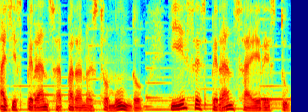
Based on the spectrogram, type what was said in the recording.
hay esperanza para nuestro mundo, y esa esperanza eres tú.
